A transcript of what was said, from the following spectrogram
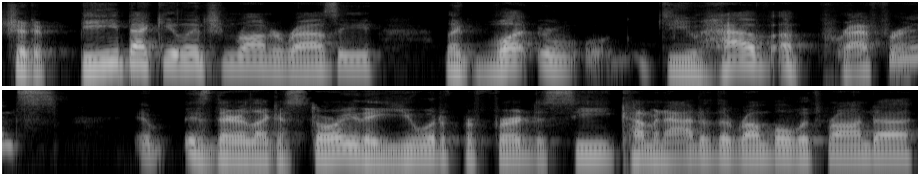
Should it be Becky Lynch and Ronda Rousey? Like, what do you have a preference? Is there like a story that you would have preferred to see coming out of the Rumble with Ronda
